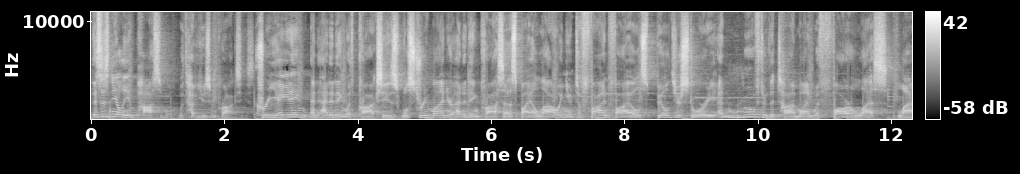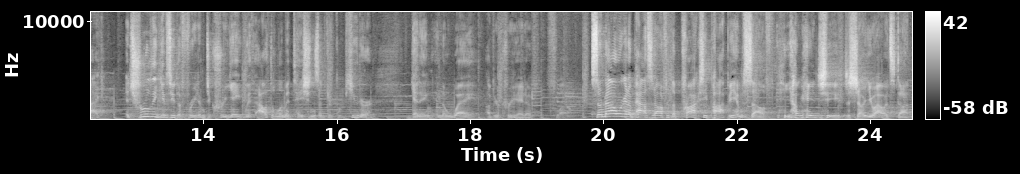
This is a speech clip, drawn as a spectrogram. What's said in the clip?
This is nearly impossible without using proxies. Creating and editing with proxies will streamline your editing process by allowing you to find files, build your story, and move through the timeline with far less lag. It truly gives you the freedom to create without the limitations of your computer getting in the way of your creative flow. So now we're gonna pass it off to the proxy poppy himself, Young AG, to show you how it's done.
